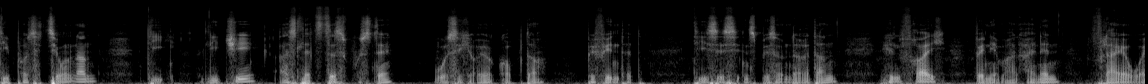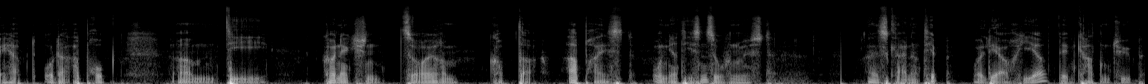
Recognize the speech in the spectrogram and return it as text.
die Position an, die Litchi als letztes wusste, wo sich euer Kopter befindet. Dies ist insbesondere dann hilfreich, wenn ihr mal einen Flyaway habt oder abrupt ähm, die Connection zu eurem Kopter abreißt und ihr diesen suchen müsst. Als kleiner Tipp wollt ihr auch hier den Kartentyp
